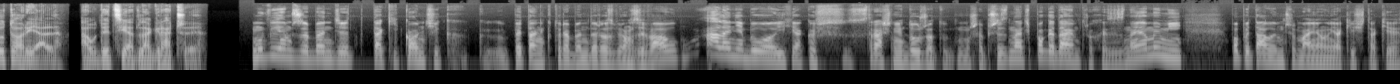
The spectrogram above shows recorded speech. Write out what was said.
Tutorial. Audycja dla graczy. Mówiłem, że będzie taki kącik pytań, które będę rozwiązywał, ale nie było ich jakoś strasznie dużo, tu muszę przyznać. Pogadałem trochę ze znajomymi, popytałem, czy mają jakieś takie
